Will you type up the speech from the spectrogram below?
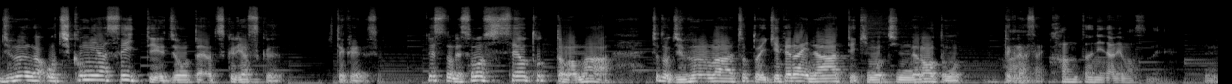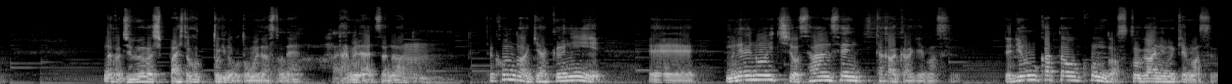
自分が落ち込みやすいっていう状態を作りやすくしてくれるんですよ。ですので、その姿勢を取ったまま、ちょっと自分はちょっといけてないなーっていう気持ちになろうと思ってください。は簡単になれますね。なんか自分が失敗した時のことを思い出すとね、はいダメなやつだなと。うんで今度は逆に、えー胸の位置を3センチ高く上げます。で、両肩を今度は外側に向けます。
